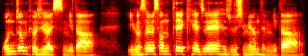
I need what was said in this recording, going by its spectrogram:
온점 표시가 있습니다. 이것을 선택 해제해 주시면 됩니다.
